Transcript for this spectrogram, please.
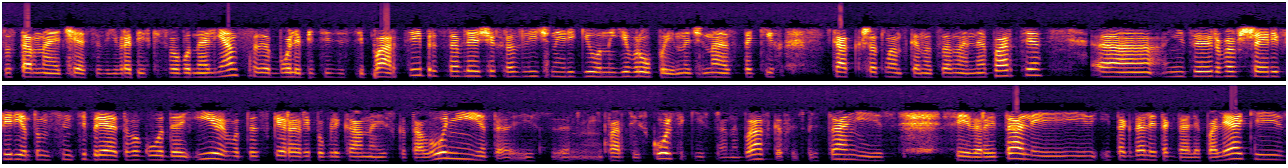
составная часть в Европейский свободный альянс. Э, Более 50 партий, представляющих различные регионы Европы, начиная с таких как Шотландская национальная партия, инициировавшая референдум сентября этого года, и вот Эскера Републикана из Каталонии, это из э, партии из Корсики, из страны Басков, из Британии, из севера Италии и, и так далее, и так далее. Поляки из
